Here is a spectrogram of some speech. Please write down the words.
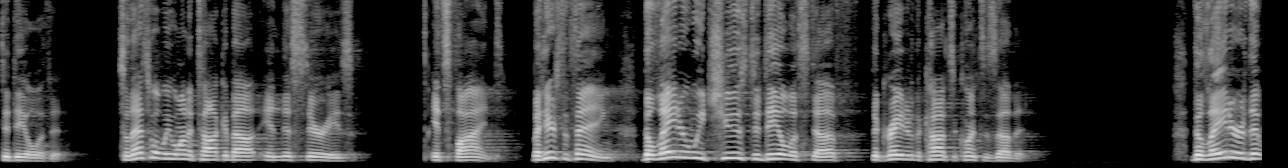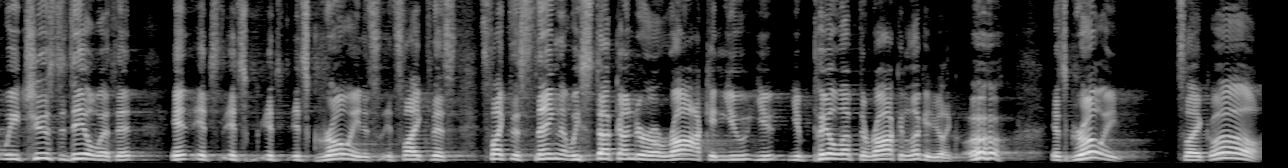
to deal with it. So that's what we want to talk about in this series. It's fine. But here's the thing the later we choose to deal with stuff, the greater the consequences of it. The later that we choose to deal with it, it, it's, it's, it's, it's growing. It's, it's, like this, it's like this thing that we stuck under a rock, and you, you, you peel up the rock and look at it, you're like, oh, it's growing. It's like, oh,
